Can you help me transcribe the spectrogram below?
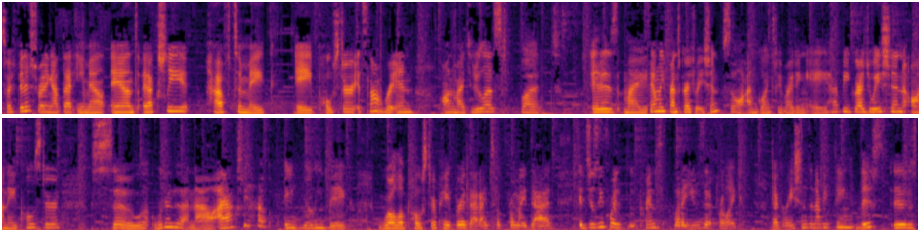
So I finished writing out that email and I actually have to make a poster. It's not written on my to-do list, but it is my family friend's graduation. So I'm going to be writing a happy graduation on a poster. So we're gonna do that now. I actually have a really big roll of poster paper that I took from my dad. It's usually for blueprints, but I use it for like decorations and everything. This is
